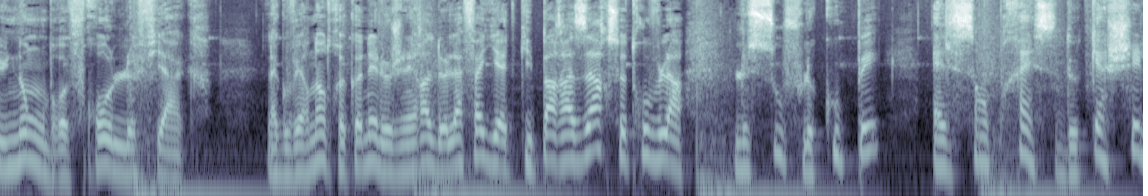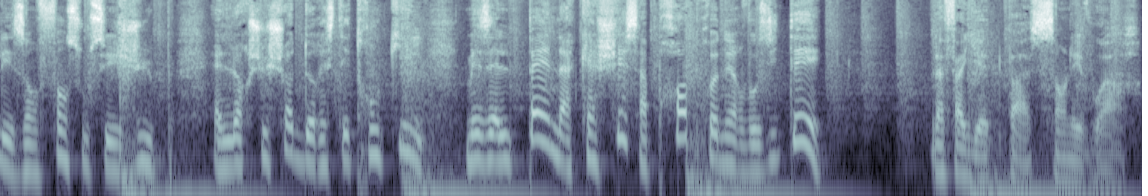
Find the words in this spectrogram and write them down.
une ombre frôle le fiacre. La gouvernante reconnaît le général de Lafayette qui par hasard se trouve là. Le souffle coupé, elle s'empresse de cacher les enfants sous ses jupes. Elle leur chuchote de rester tranquilles, mais elle peine à cacher sa propre nervosité. Lafayette passe sans les voir.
